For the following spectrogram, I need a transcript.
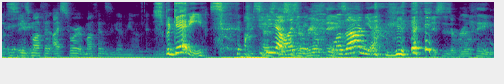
Let's see. Is muffin? I swear, muffins is gonna be on there. Spaghetti. Yeah, this is a real thing. Lasagna. This is a real thing,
